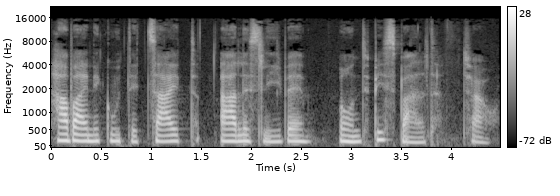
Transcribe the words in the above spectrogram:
Habe eine gute Zeit, alles Liebe und bis bald. Ciao.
